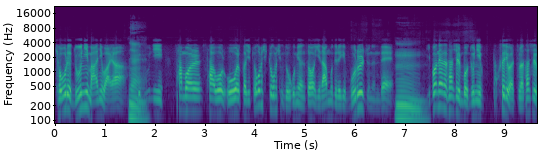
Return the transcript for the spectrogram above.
겨울에 눈이 많이 와야 네. 그 눈이 3월, 4월, 5월까지 조금씩 조금씩 녹으면서 이 나무들에게 물을 주는데 음. 이번에는 사실 뭐 눈이 폭설이 왔지만 사실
